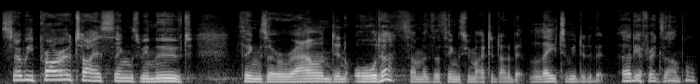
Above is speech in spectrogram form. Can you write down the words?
So we prioritized things, we moved things around in order. Some of the things we might have done a bit later, we did a bit earlier, for example.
